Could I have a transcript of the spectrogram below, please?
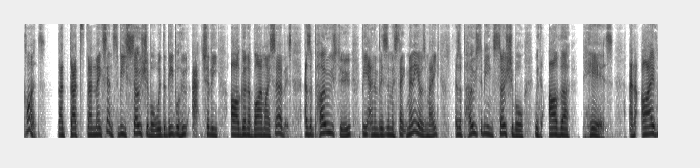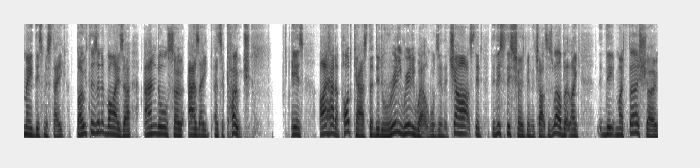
clients. That that's that makes sense to be sociable with the people who actually are going to buy my service, as opposed to be and this is a mistake many of us make, as opposed to being sociable with other peers. And I've made this mistake both as an advisor and also as a as a coach. Is I had a podcast that did really, really well. Was in the charts. Did, did this this show's been in the charts as well. But like the my first show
